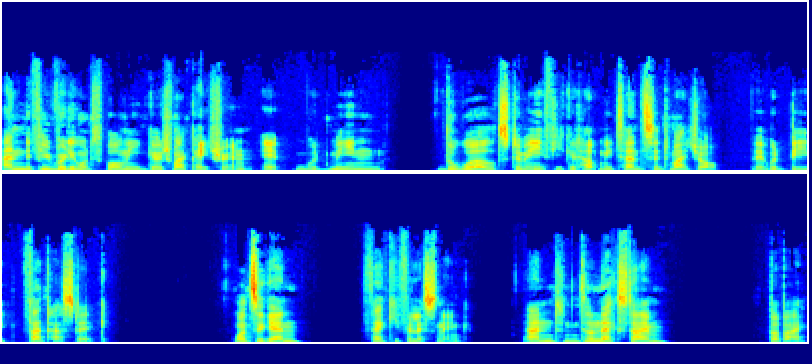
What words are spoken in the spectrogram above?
And if you really want to support me, go to my Patreon. It would mean the world to me if you could help me turn this into my job. It would be fantastic. Once again, thank you for listening. And until next time, bye bye.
